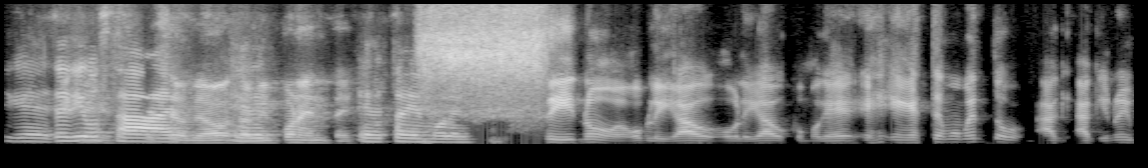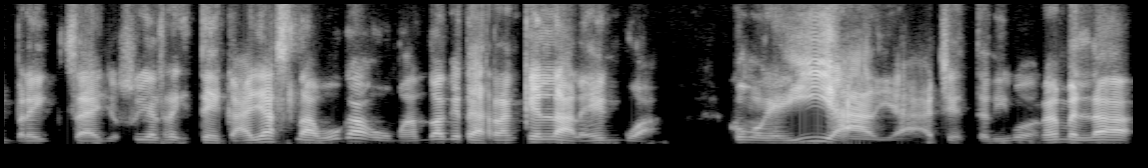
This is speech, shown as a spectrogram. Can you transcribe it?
que te digo, Sí, está, se vio, se vio él, imponente. él está bien molesto. Sí, no, obligado, obligado. Como que en este momento aquí no hay break. O sea, yo soy el rey. Te callas la boca o mando a que te arranquen la lengua. Como que, ya, diache, este tipo. No, en verdad,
